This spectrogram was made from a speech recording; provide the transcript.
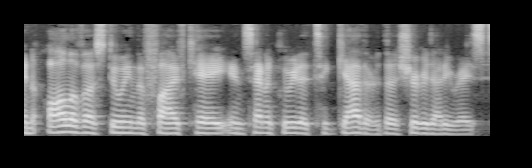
and all of us doing the 5K in Santa Clarita together, the Sugar Daddy race.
